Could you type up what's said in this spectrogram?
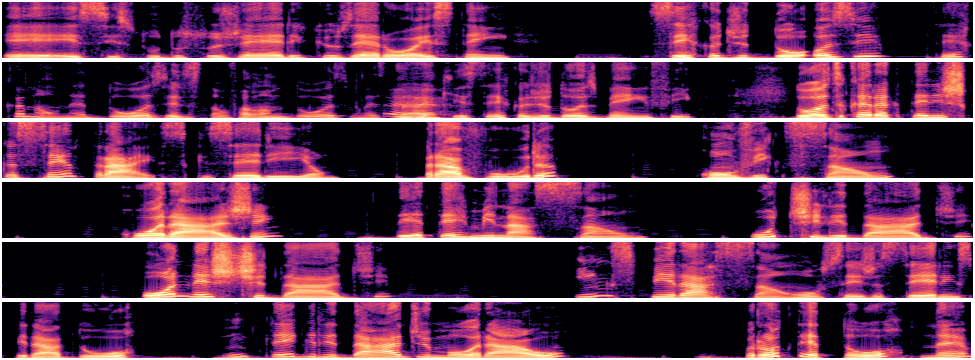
é, esse estudo sugere que os heróis têm cerca de 12, cerca não, né? 12, eles estão falando 12, mas está é. aqui cerca de 12. Bem, enfim. 12 características centrais, que seriam bravura, convicção, coragem, determinação, utilidade, honestidade, inspiração, ou seja, ser inspirador, integridade moral, protetor, né?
